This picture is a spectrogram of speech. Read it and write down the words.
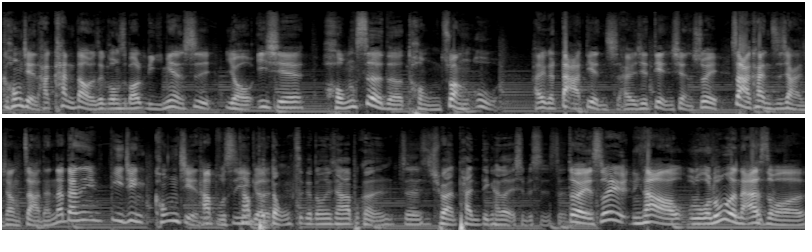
空姐她看到的这个公司包里面是有一些红色的桶状物，还有一个大电池，还有一些电线，所以乍看之下很像炸弹。那但是毕竟空姐她不是一个她不懂这个东西，她不可能真的是去判定它到底是不是真的。对，所以你看啊，我如果拿什么。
